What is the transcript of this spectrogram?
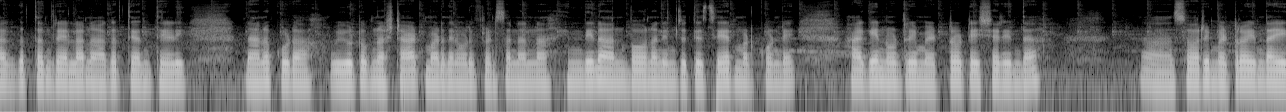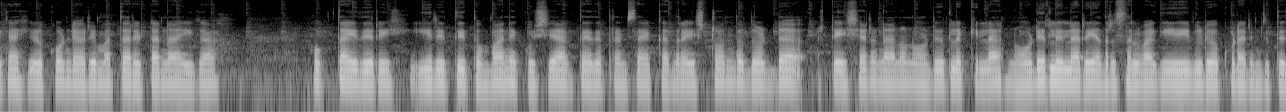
ಆಗುತ್ತಂದರೆ ಎಲ್ಲನೂ ಆಗುತ್ತೆ ಅಂಥೇಳಿ ನಾನು ಕೂಡ ಯೂಟ್ಯೂಬ್ನ ಸ್ಟಾರ್ಟ್ ಮಾಡಿದೆ ನೋಡಿ ಫ್ರೆಂಡ್ಸ ನನ್ನ ಹಿಂದಿನ ಅನುಭವನ ನಿಮ್ಮ ಜೊತೆ ಶೇರ್ ಮಾಡಿಕೊಂಡೆ. ಹಾಗೆ ನೋಡಿರಿ ಮೆಟ್ರೋ ಟೇಷನಿಂದ ಸಾರಿ ಮೆಟ್ರೋಯಿಂದ ಈಗ ಇಳ್ಕೊಂಡೇವ್ರಿ ಮತ್ತು ರಿಟರ್ನ ಈಗ ಹೋಗ್ತಾ ಇದ್ದೀರಿ. ಈ ರೀತಿ ತುಂಬಾ ಖುಷಿ ಆಗ್ತಾಯಿದೆ ಫ್ರೆಂಡ್ಸ್. ಯಾಕಂದರೆ ಇಷ್ಟೊಂದು ದೊಡ್ಡ ಸ್ಟೇಷನ್ ನಾನು ನೋಡಿರ್ಲಿಕ್ಕಿಲ್ಲ, ನೋಡಿರಲಿಲ್ಲ ರೀ ಅದ್ರ ಸಲುವಾಗಿ ಈ ವಿಡಿಯೋ ಕೂಡ ನಿಮ್ಮ ಜೊತೆ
